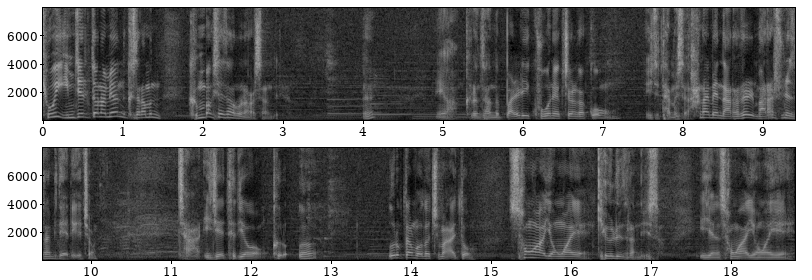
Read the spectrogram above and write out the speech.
교회 임재를 떠나면 그 사람은 금방 세상으로 나갈 사람들이야. 예? 야 그런 사람들 빨리 구원의 역정을 갖고 이제 담에서 하나님의 나라를 말할 수 있는 사람이 돼야 되겠죠. 자 이제 드디어 그, 어? 의롭다는 얻었지만 아직도 성화 영화에 게을른 사람들이 있어. 이제는 성화 영화의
